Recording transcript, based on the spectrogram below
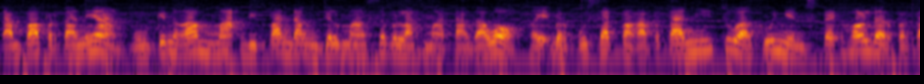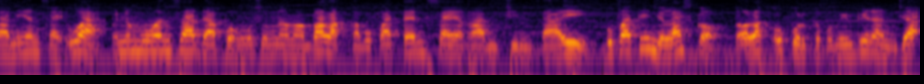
Tanpa pertanian, mungkin ramak dipandang jelma sebelah mata gawo. Baik berpusat para petani, sua kunyin stakeholder pertanian saya Penemuan sa dapok ngusung nama balak Kabupaten saya ram cintai. Bupati jelas kok, tolak ukur kepemimpinan jak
